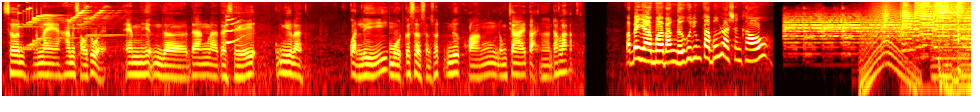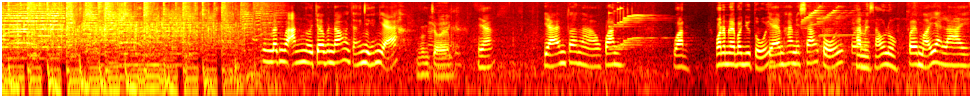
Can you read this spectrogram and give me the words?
Sơn, năm nay 26 tuổi. Em hiện giờ đang là tài xế cũng như là quản lý một cơ sở sản xuất nước khoáng đóng chai tại uh, Đắk Lắk. ạ. và bây giờ mời bạn nữ của chúng ta bước ra sân khấu Hương Linh và anh người chơi bên đó chẳng gì khán giả. Vâng, chào em. Dạ. Dạ em tên là Quanh Quanh Quanh năm nay bao nhiêu tuổi? Dạ em 26 tuổi. 26 luôn. Quê em ở Gia Lai.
